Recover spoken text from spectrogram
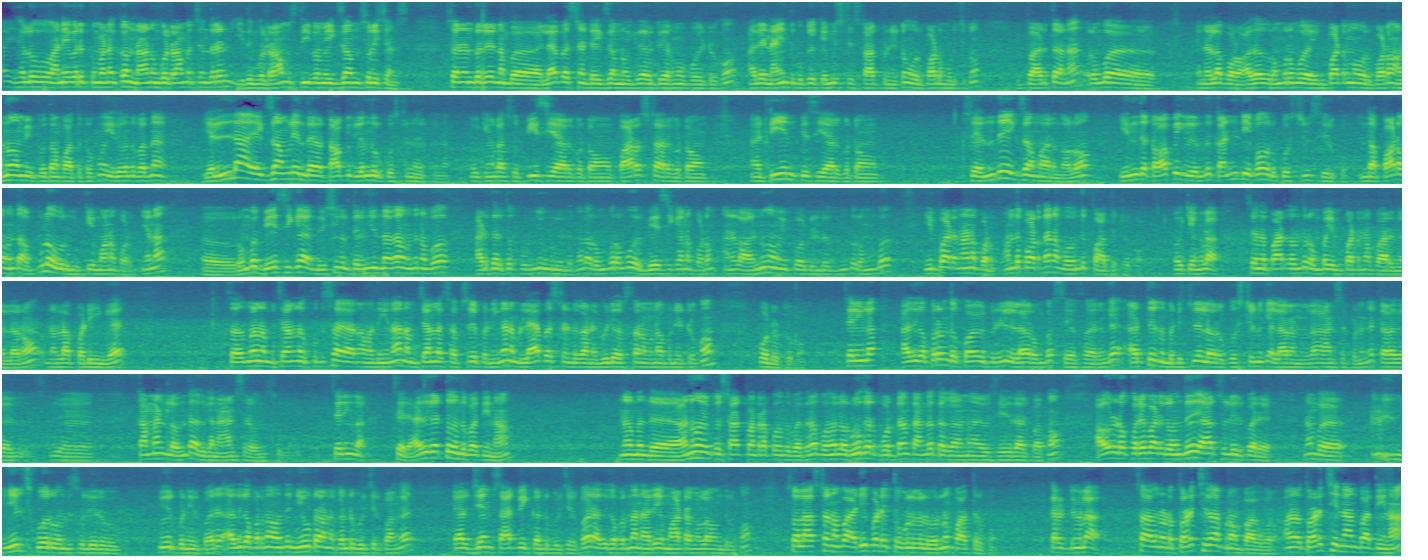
Hi hello அனைவருக்கும் வணக்கம். நான் உங்கள் ராமச்சந்திரன். இது உங்கள் ராமஸ் தீபம் எக்ஸாம் சொல்யூஷன்ஸ் ஸோ நண்பர்களே நம்ம லேப் அசிஸ்டன்ட் எக்ஸாம் நோக்கி தான் வெற்றிகரமாக போயிட்டுருக்கோம். அதில் நைன்த் புக்கு கெமிஸ்ட்ரி ஸ்டார்ட் பண்ணிட்டோம். ஒரு பாடம் முடிச்சிட்டோம். இப்போ அடுத்தானா ரொம்ப நல்ல பாடம். அதாவது ரொம்ப ரொம்ப இம்பார்ட்டண்டான ஒரு பாடம். அணு அமைப்பு தான் பார்த்துட்ருக்கோம் இது வந்து பார்த்தீங்கன்னா எல்லா எக்ஸாம்லேயும் இந்த டாப்பிக்லேருந்து ஒரு கொஸ்டின் இருக்குங்க. ஓகேங்களா ஸோ பிசியாக இருக்கட்டும் ஃபாரஸ்ட்டாக இருக்கட்டும் டிஎன்பிசியாக இருக்கட்டும். ஸோ எந்த எக்ஸாமாக இருந்தாலும் இந்த டாப்பிக்லேருந்து கண்டிப்பாக ஒரு கொஸ்டின்ஸ் இருக்கும். இந்த பாடம் வந்து அவ்வளோ ஒரு முக்கியமான பாடம். ஏன்னா ரொம்ப பேசிக்காக இந்த விஷயங்கள் தெரிஞ்சிருந்தால் தான் வந்து நம்ம அடுத்தடுத்த புரிஞ்சுக்க முடியுன்றதுனால ரொம்ப ரொம்ப ஒரு பேசிக்கான படம். அதனால் அணு அமைப்பு அப்படின்றது வந்து ரொம்ப இம்பார்ட்டண்டான படம். அந்த பாடம் தான் நம்ம வந்து பார்த்துட்ருக்கோம் ஓகேங்களா ஸோ இந்த பாடத்தை வந்து ரொம்ப இம்பார்ட்டண்ட்டாக பாருங்கள் எல்லாரும். நல்லா படிங்க. ஸோ அது மாதிரி நம்ம சேனலுக்கு புதுசாக யாரும் வந்தீங்கன்னா நம்ம சேனலை சப்ஸ்கிரைப் பண்ணிங்க. நம்ம லேப் அசிஸ்டண்ட்டுக்கான வீடியோஸ் தான் நம்ம என்ன பண்ணிகிட்ருக்கோம் போட்டுட்ருக்கோம் சரிங்களா? அதுக்கப்புறம் இந்த கோவிட் பீரியட் எல்லோரும் ரொம்ப சேஃபாக இருங்க. அடுத்து நம்ம டிஸ்பிளேல வர கொஸ்டினுக்கு எல்லோரும் நல்லா ஆன்சர் பண்ணுங்கள் டெல கமெண்ட்டில் வந்து அதுக்கான ஆன்சரை வந்து சொல்லுங்கள் சரிங்களா? சரி அதுக்கடுத்து வந்து பார்த்தீங்கன்னா நம்ம இந்த அணு அமைப்பு ஸ்டார்ட் பண்ணுறப்ப வந்து பார்த்தீங்கன்னா முதல்ல ரூதர் போட்டு தான் தங்கத்தக அணு ஆய்வு செய்தார் பார்த்தோம். அவரோட குறைபாடுகள் வந்து யார் சொல்லியிருப்பார்? நம்ம நீல்ஸ் போர் வந்து சொல்லி க்யூர் பண்ணியிருப்பார். அதுக்கப்புறம் தான் வந்து நியூட்ரானை கண்டுபிடிச்சிருப்பாங்க. யார்? ஜேம்ஸ் ஆட்விக் கண்டுபிடிச்சிருப்பார். அதுக்கப்புறம் தான் நிறைய மாற்றங்கள்லாம் வந்திருக்கும். ஸோ லாஸ்ட்டாக நம்ம அடிப்படை துகள்கள் வரலும் பார்த்துருப்போம். கரெக்ட்டுங்களா ஸோ அதனோட தொடர்ச்சி தான் இப்போ நம்ம பார்க்க போகிறோம் அதனோட தொடர்ச்சி என்னன்னு பார்த்தீங்கன்னா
